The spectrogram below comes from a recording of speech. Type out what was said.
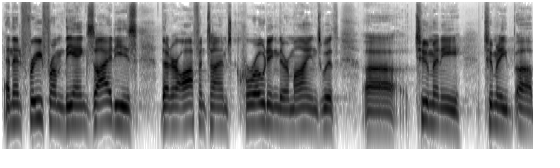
and then free from the anxieties that are oftentimes corroding their minds with uh, too many, too many uh,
